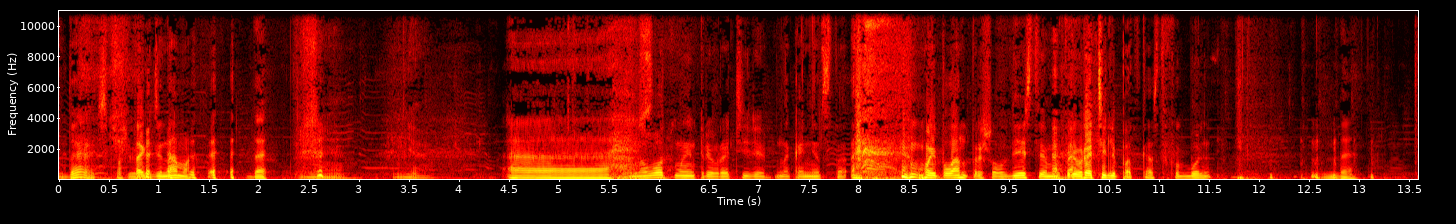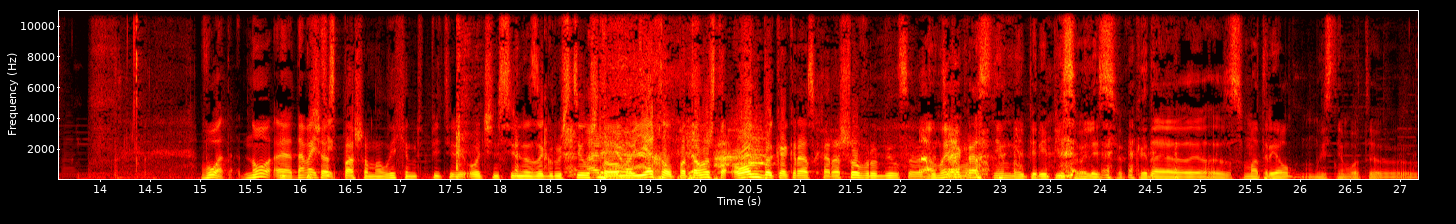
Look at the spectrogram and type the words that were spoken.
Да, Так, Динамо. Да. Не, не. Э, Ну вот мы превратили, наконец-то, мой план пришел в действие, мы превратили подкаст в футбольный. Да. Вот, ну, э, давайте... Сейчас Паша Малыхин в Питере очень сильно загрустил, что он уехал, потому что он бы как раз хорошо врубился в эту А мы как раз с ним и переписывались, когда э, смотрел, мы с ним вот э,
